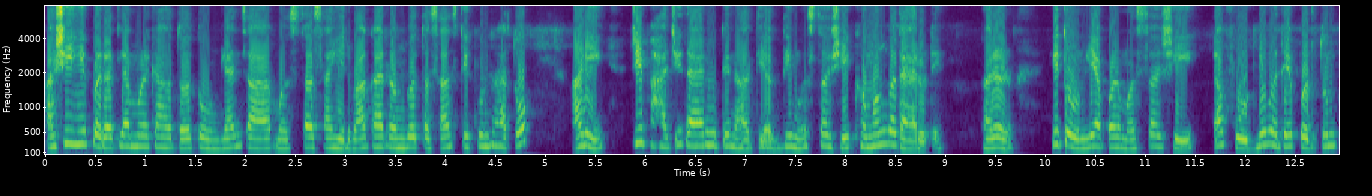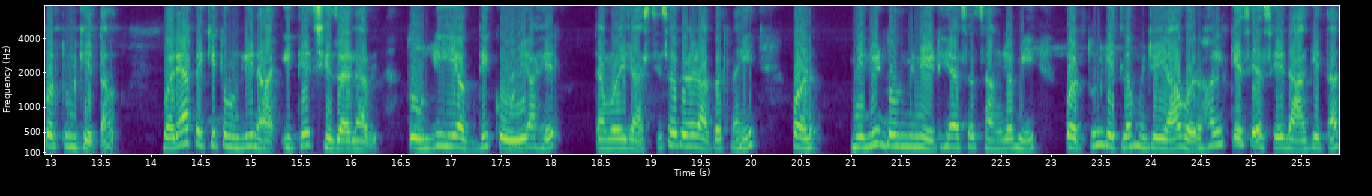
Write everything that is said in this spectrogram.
अशी ही परतल्यामुळे काय होतं तोंडल्यांचा मस्त असा हिरवागार रंग तसाच टिकून राहतो आणि जी भाजी तयार होते ना ती अगदी मस्त अशी खमंग तयार होते. कारण ही तोंडली आपण मस्त अशी या फोडणीमध्ये परतून परतून घेत आहोत. बऱ्यापैकी तोंडली ना इथेच शिजायला हवी तोंडली ही अगदी कोळी आहेत त्यामुळे जास्तीचा वेळ लागत नाही. पण मिनिट दोन मिनिट हे असं चांगलं मी परतून घेतलं. म्हणजे यावर हलकेसे असे डाग येतात.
